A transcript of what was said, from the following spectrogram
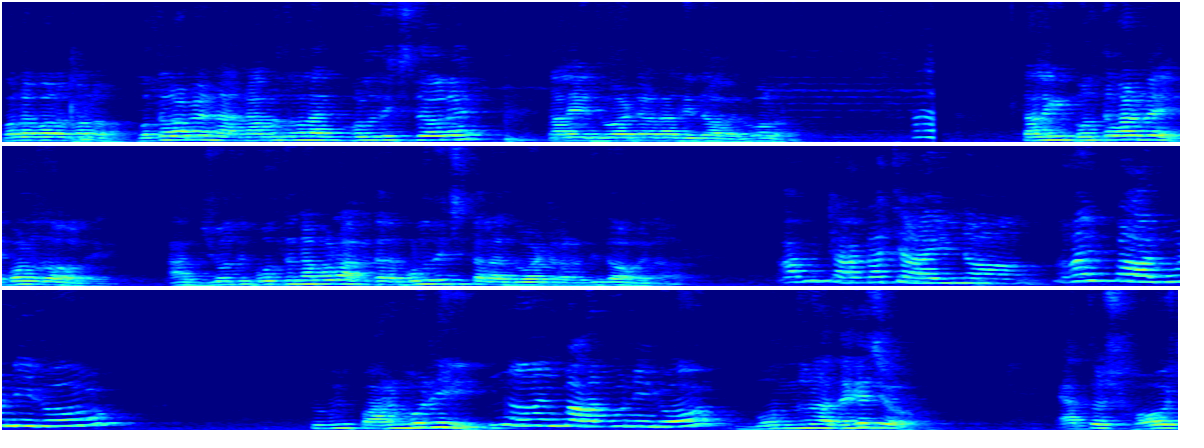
বলো বলো বলো। বলতে পারবে? না না বলতে পারলে আমি বলে দিচ্ছি তাহলে। তাহলে এই দু হাজার দিতে হবে বলো। তাহলে কি বলতে পারবে? বলো তাহলে। আর যদি বলতে না পারো আমি তাহলে বলে দিচ্ছি তাহলে দু হাজার টাকাটা দিতে হবে না। আমি টাকা চাই না। আমি পারব নি গো। তুমি পারব নি না আমি পারব নি গো। বন্ধুরা দেখেছ? এত সহজ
